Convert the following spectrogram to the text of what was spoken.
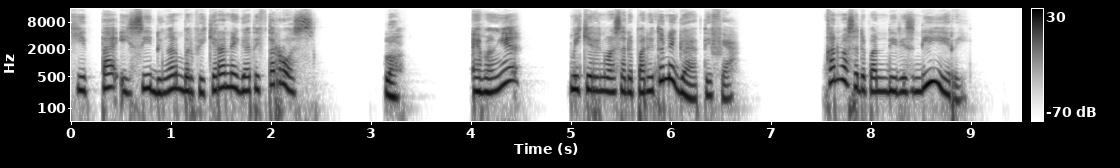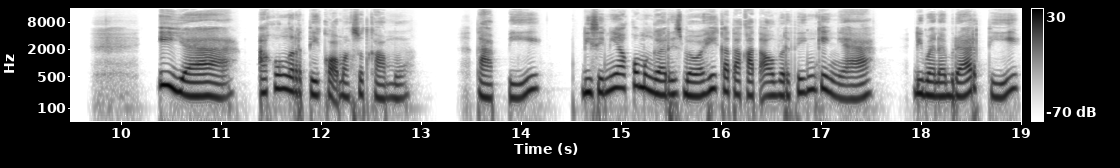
kita isi dengan berpikiran negatif terus. Loh, emangnya mikirin masa depan itu negatif ya? Kan masa depan diri sendiri. Iya, aku ngerti kok maksud kamu. Tapi di sini aku menggarisbawahi kata-kata overthinking ya, di mana berarti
